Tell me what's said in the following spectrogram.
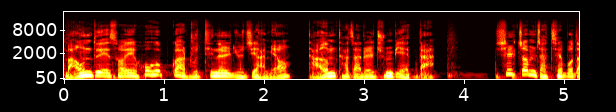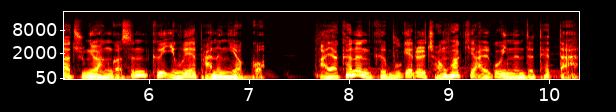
마운드에서의 호흡과 루틴을 유지하며 다음 타자를 준비했다. 실점 자체보다 중요한 것은 그 이후의 반응이었고 아야카는 그 무게를 정확히 알고 있는 듯 했다.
